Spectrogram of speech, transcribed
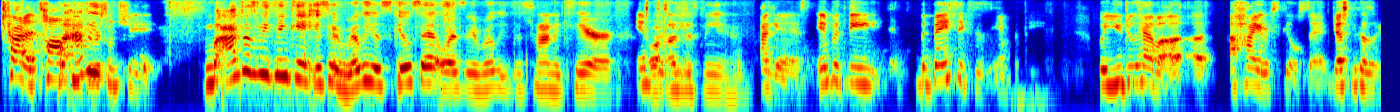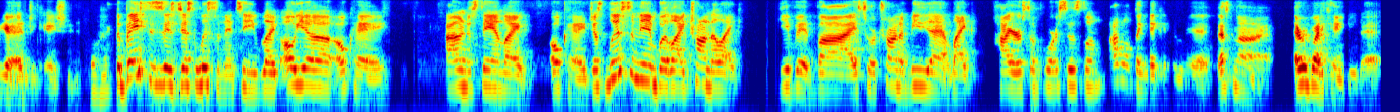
try to talk but you through some shit. But I just be thinking, is it really a skill set or is it really just trying to care empathy, or understand? I guess empathy. The basics is empathy, but you do have a, a, a higher skill set just because of your education. The basis is just listening to you, like, oh yeah, okay, I understand. Like, okay, just listening, but like trying to like give advice or trying to be that like higher support system. I don't think they can do that. That's not everybody can't do that.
